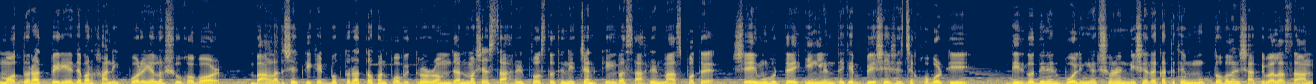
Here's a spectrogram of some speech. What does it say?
মধ্যরাত পেরিয়ে যাবার খানিক পরে এলো সুখবর। বাংলাদেশের ক্রিকেট ভক্তরা তখন পবিত্র রমজান মাসের সাহরির প্রস্তুতি নিচ্ছেন কিংবা সাহরির মাঝপথে। সেই মুহূর্তে ইংল্যান্ড থেকে বেশি এসেছে খবরটি। দীর্ঘদিনের বোলিং অ্যাকশনের নিষেধাজ্ঞা থেকে মুক্ত হলেন সাকিব আল হাসান।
